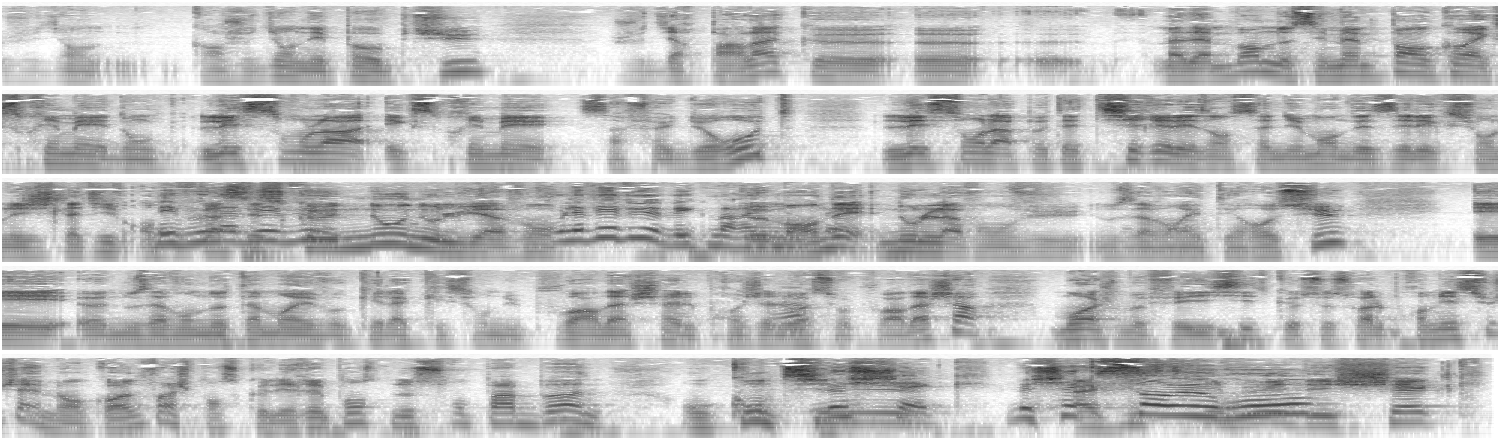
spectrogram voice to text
je, veux dire, quand je dis on n'est pas obtus, je veux dire par là que euh, euh, Madame Borne ne s'est même pas encore exprimée. Donc laissons-la exprimer sa feuille de route. Laissons-la peut-être tirer les enseignements des élections législatives. En tout cas, c'est ce que nous, nous lui avons vous vu avec demandé. Nous l'avons vu, nous avons été reçus. Et euh, nous avons notamment évoqué la question du pouvoir d'achat et le projet de loi ah. sur le pouvoir d'achat. Moi, je me félicite que ce soit le premier sujet. Mais encore une fois, je pense que les réponses ne sont pas bonnes. On continue. Le chèque. Le chèque 100 euros. des chèques.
